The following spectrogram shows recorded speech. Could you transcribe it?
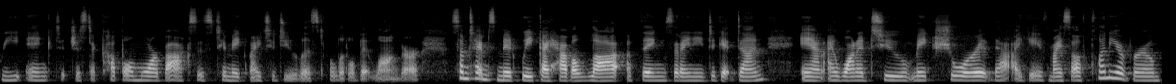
re-inked just a couple more boxes to make my to-do list a little bit longer. Sometimes midweek I have a lot of things that I need to get done, and I wanted to make sure that I gave myself plenty of room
